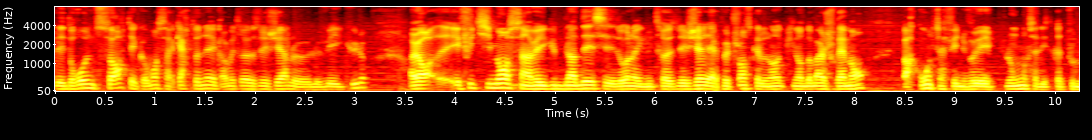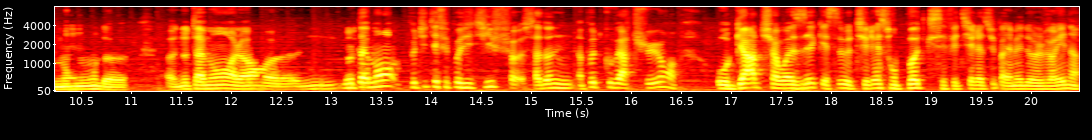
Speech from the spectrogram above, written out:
les drones sortent et commencent à cartonner avec leur mitrailleuse légère le, le véhicule. Alors, effectivement, c'est un véhicule blindé, c'est des drones avec mitrailleuse légère, il y a peu de chances qu'elle en- qu'il endommage vraiment. Par contre, ça fait une volée de plomb, ça détruit tout le monde. euh, notamment, alors, notamment, petit effet positif, ça donne un peu de couverture au garde Chawazé qui essaie de tirer son pote qui s'est fait tirer dessus par les mecs de Wolverine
